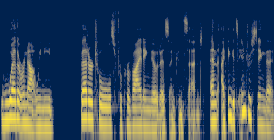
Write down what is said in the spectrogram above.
whether or not we need better tools for providing notice and consent. And I think it's interesting that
